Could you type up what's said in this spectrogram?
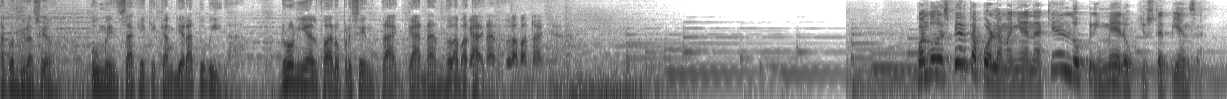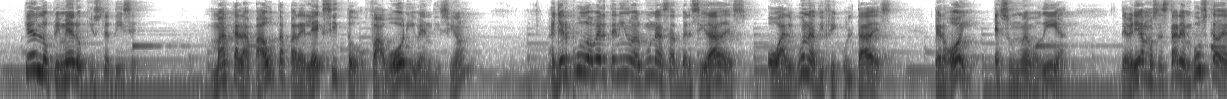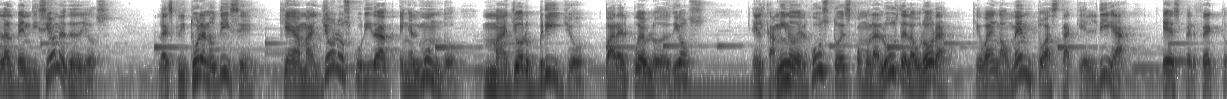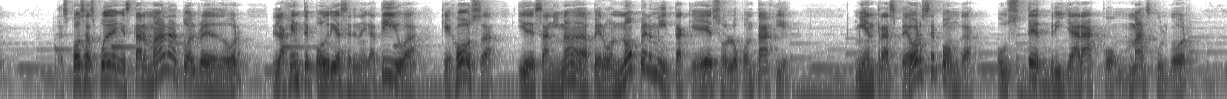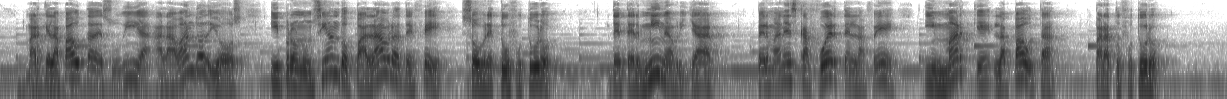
A continuación, un mensaje que cambiará tu vida. Ronnie Alfaro presenta Ganando la batalla. Ganando la batalla. Cuando despierta por la mañana, ¿qué es lo primero que usted piensa? ¿Qué es lo primero que usted dice? ¿Marca la pauta para el éxito, favor y bendición? Ayer pudo haber tenido algunas adversidades o algunas dificultades, pero hoy es un nuevo día Deberíamos estar en busca de las bendiciones de Dios. La escritura nos dice que a mayor oscuridad en el mundo, mayor brillo para el pueblo de Dios. El camino del justo es como la luz de la aurora, que va en aumento hasta que el día es perfecto. Las cosas pueden estar mal a tu alrededor, la gente podría ser negativa, quejosa y desanimada, pero no permita que eso lo contagie. Mientras peor se ponga, usted brillará con más fulgor. Marque la pauta de su día alabando a Dios y pronunciando palabras de fe sobre tu futuro. Determina brillar, permanezca fuerte en la fe y marque la pauta para tu futuro.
